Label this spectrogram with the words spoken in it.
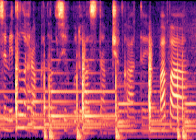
Це мій телеграм-канал. Всіх буду вас там чекати. Па-па!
